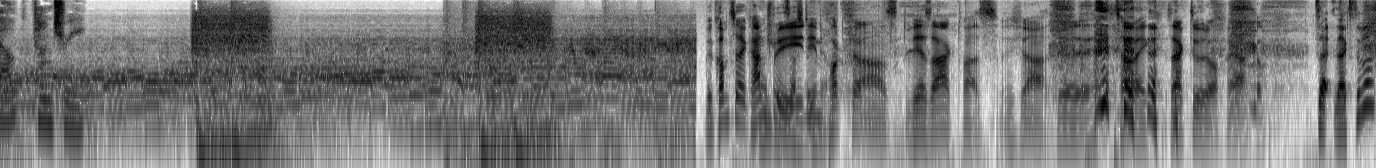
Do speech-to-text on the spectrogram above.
Elk Country. Willkommen zu jetzt Country, dem. Podcast. Wer sagt was? Ich, ja, der Herr Tarek, sag du doch. Ja, komm. Sa sagst du was?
